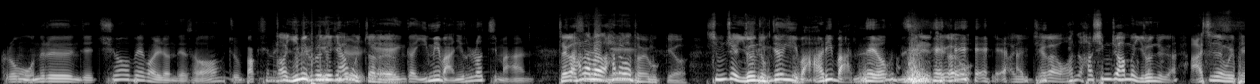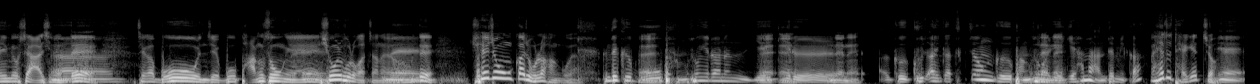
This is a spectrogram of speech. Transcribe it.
그럼 오늘은 이제 취업에 관련돼서 좀 빡치는 아, 이미 그런 얘기 하고 있잖아요. 예, 그러니까 이미 많이 흘렀지만 제가 하나만 예. 하나만 더 해볼게요. 심지어 이런 적도 굉장히. 말이 많네요. 근데 아니 제가 아니, 제가 심지어 한번 이런 적이 아시잖아요. 우리 베이징덕 씨 아시는데 아, 제가 모 이제 모 방송에 네. 시험을 보러 갔잖아요. 네. 근데 최종까지 올라간 거야. 근데 그모 네. 방송이라는 네, 얘기를 네네. 그 구, 아니, 그러니까 특정 그 방송을 네네. 얘기하면 안 됩니까? 해도 되겠죠. 예.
